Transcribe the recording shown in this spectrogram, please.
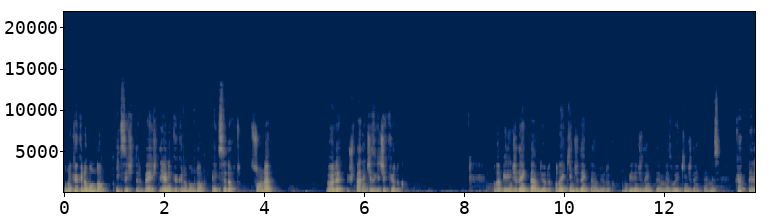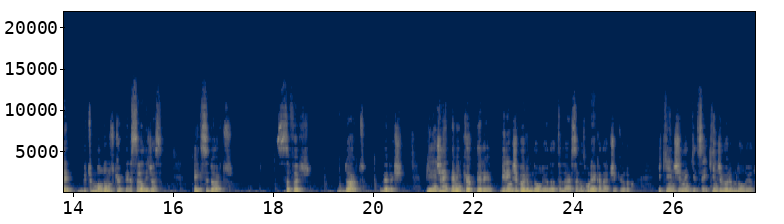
Bunun kökünü buldum. X eşittir 5. Diğerinin kökünü buldum. Eksi 4. Sonra böyle 3 tane çizgi çekiyorduk. Buna birinci denklem diyorduk. Buna ikinci denklem diyorduk. Bu birinci denklemimiz, bu ikinci denklemimiz. Kökleri, bütün bulduğumuz kökleri sıralayacağız. Eksi 4, 0, 4 ve 5. Birinci denklemin kökleri birinci bölümde oluyordu hatırlarsanız. Buraya kadar çekiyorduk. İkincininki ise ikinci bölümde oluyordu.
